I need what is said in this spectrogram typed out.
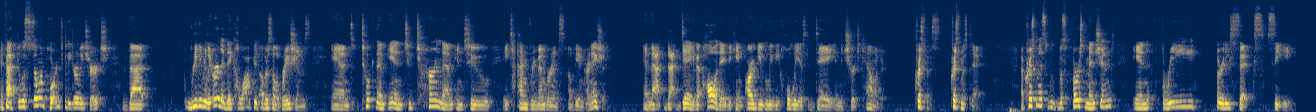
In fact, it was so important to the early church that really, really early they co opted other celebrations and took them in to turn them into a time of remembrance of the incarnation. And that, that day, that holiday, became arguably the holiest day in the church calendar Christmas, Christmas Day. Now, Christmas was first mentioned in 336 CE.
